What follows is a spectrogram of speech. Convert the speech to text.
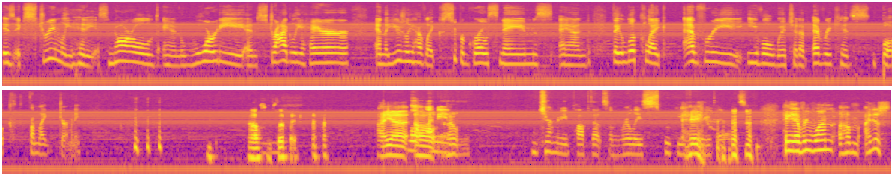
is extremely hideous, gnarled and warty and straggly hair, and they usually have like super gross names, and they look like every evil witch out of every kid's book from like Germany. How specific? I uh. Well, oh, I mean, don't- Germany popped out some really spooky Hey. fairy tales. hey everyone. Um, I just.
